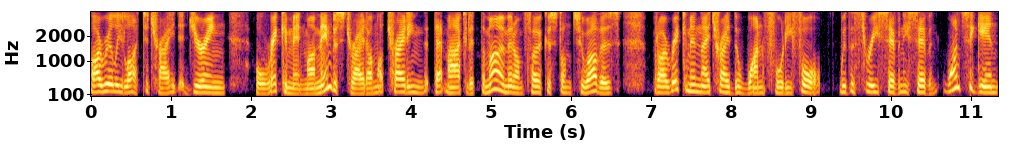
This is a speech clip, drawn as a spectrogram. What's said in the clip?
I really like to trade during or recommend my members trade. I'm not trading that market at the moment. I'm focused on two others but I recommend they trade the 144 with the 377 once again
